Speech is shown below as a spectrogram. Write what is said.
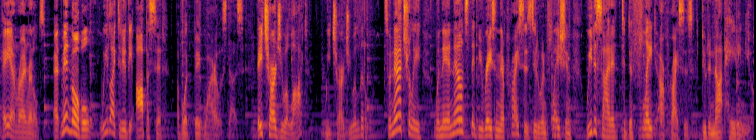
Hey, I'm Ryan Reynolds. At Mint Mobile, we like to do the opposite of what Big Wireless does. They charge you a lot, we charge you a little. So naturally, when they announced they'd be raising their prices due to inflation, we decided to deflate our prices due to not hating you.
